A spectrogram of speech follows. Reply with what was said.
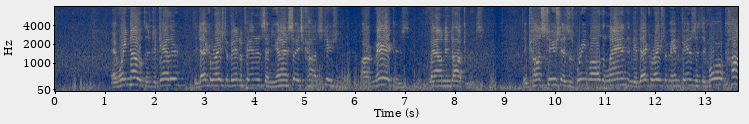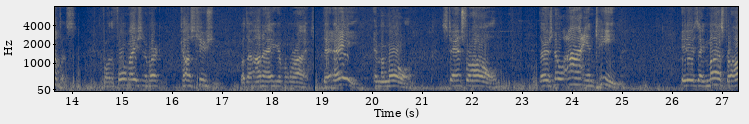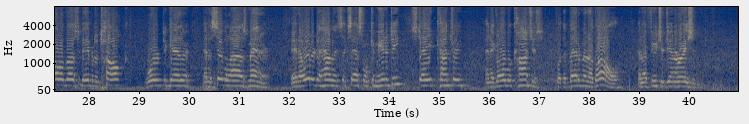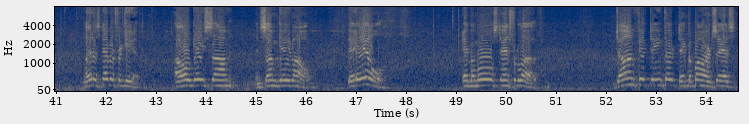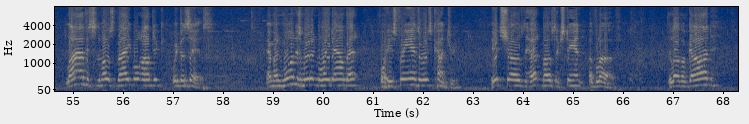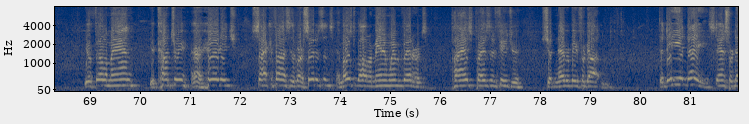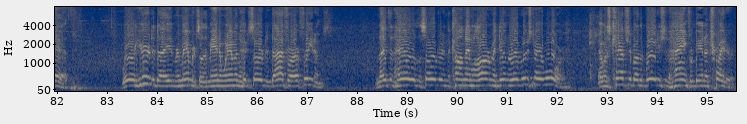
And we know that together, the Declaration of Independence and the United States Constitution are America's founding documents. The Constitution is the supreme law of the land, and the Declaration of Independence is the moral compass for the formation of our Constitution with our unalienable rights. The A in memorial stands for all. There is no I in team. It is a must for all of us to be able to talk, work together in a civilized manner in order to have a successful community, state, country, and a global conscience for the betterment of all and our future generation. Let us never forget, all gave some and some gave all. The L in memorial stands for love. John 15, 13, but Barnes says, Life is the most valuable object we possess. And when one is willing to lay down that for his friends or his country, it shows the utmost extent of love. The love of God, your fellow man, your country, our heritage, sacrifices of our citizens, and most of all our men and women veterans, past, present, and future, should never be forgotten. The D in day stands for death. We are here today in remembrance of the men and women who served and died for our freedoms. Nathan Hale was a soldier in the Continental Army during the Revolutionary War and was captured by the British and hanged for being a traitor.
